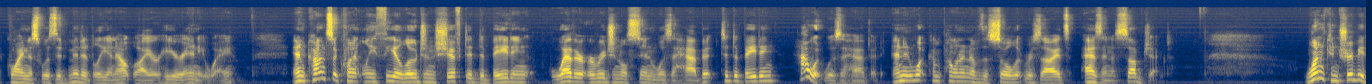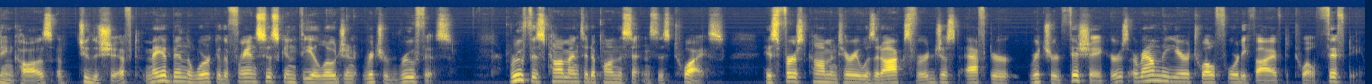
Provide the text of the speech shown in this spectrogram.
Aquinas was admittedly an outlier here anyway. And consequently, theologians shifted debating whether original sin was a habit to debating how it was a habit and in what component of the soul it resides as in a subject. One contributing cause of, to the shift may have been the work of the Franciscan theologian Richard Rufus. Rufus commented upon the sentences twice. His first commentary was at Oxford just after Richard Fishacre's around the year 1245 to 1250.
